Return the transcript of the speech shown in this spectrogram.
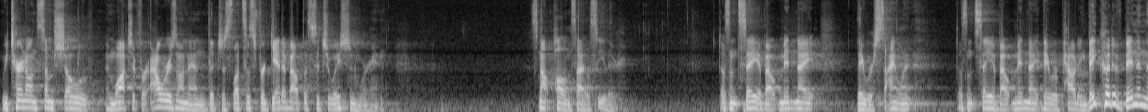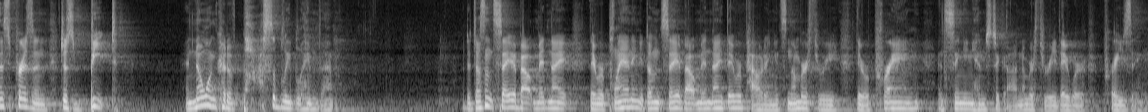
We turn on some show and watch it for hours on end that just lets us forget about the situation we're in. It's not Paul and Silas either. It doesn't say about midnight they were silent. It doesn't say about midnight they were pouting. They could have been in this prison just beat, and no one could have possibly blamed them. But it doesn't say about midnight they were planning. It doesn't say about midnight they were pouting. It's number three, they were praying and singing hymns to God. Number three, they were praising.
